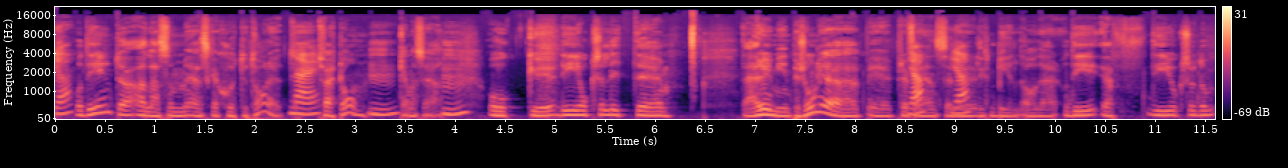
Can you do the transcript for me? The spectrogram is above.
ja. Och det är ju inte alla som älskar 70-talet. Nej. Tvärtom Mm. kan man säga. Mm. Och eh, det är också lite det här är ju min personliga eh, preferens Ja, eller ja. liksom bild av det här. Och det, är, det är också, de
